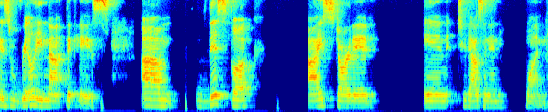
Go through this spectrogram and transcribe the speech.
is really not the case. Um, this book I started in 2001.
